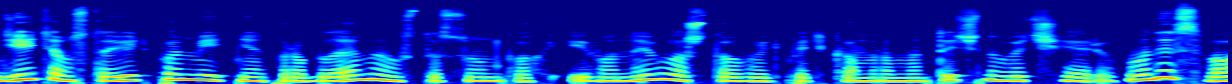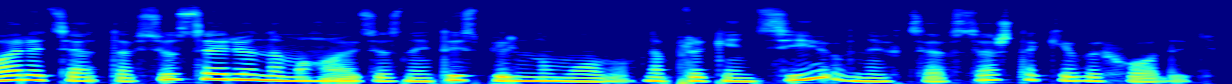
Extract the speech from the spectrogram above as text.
Дітям стають помітні проблеми у стосунках, і вони влаштовують батькам романтичну вечерю. Вони сваряться та всю серію намагаються знайти спільну мову. Наприкінці в них це все ж таки виходить.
